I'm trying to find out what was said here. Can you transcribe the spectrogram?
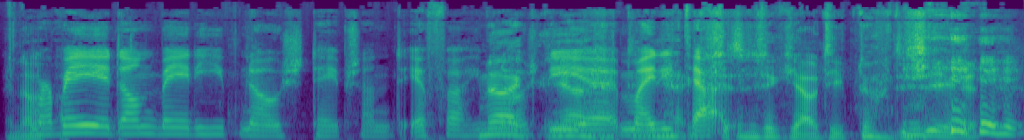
En dan, Maar ben je dan ben je die hypnose tapes aan het... Of hypnose, Nou, ik- die ja, eh, meditatie. Ja, dus ik jou te hypnotiseren. nee,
